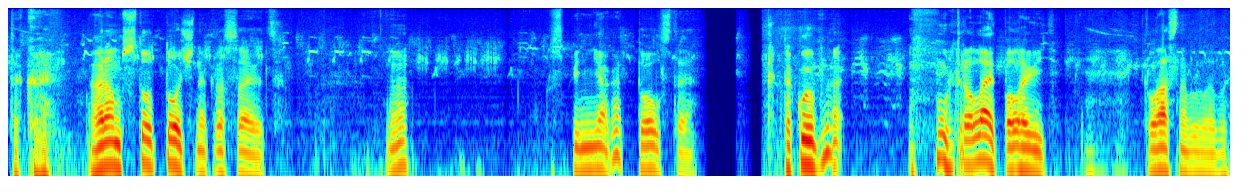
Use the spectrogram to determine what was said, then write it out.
Такая. Грамм 100 точно красавица. А? Спинняка толстая. Такую бы на ультралайт половить. Классно было бы.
